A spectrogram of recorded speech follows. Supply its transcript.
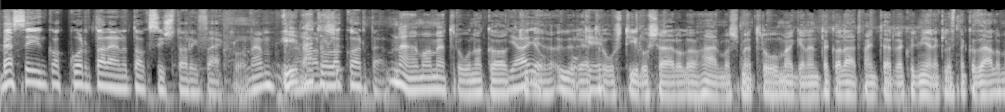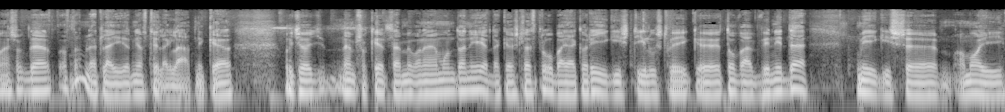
Beszéljünk akkor talán a taxis tarifákról, nem? Én, nem hát arról akartál? Nem, a metrónak a ja, űrretró okay. stílusáról, a hármas metró megjelentek a látványtervek, hogy milyenek lesznek az állomások, de azt nem lehet leírni, azt tényleg látni kell. Úgyhogy nem sok értelme van elmondani, érdekes lesz, próbálják a régi stílust végig továbbvinni, de mégis a mai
